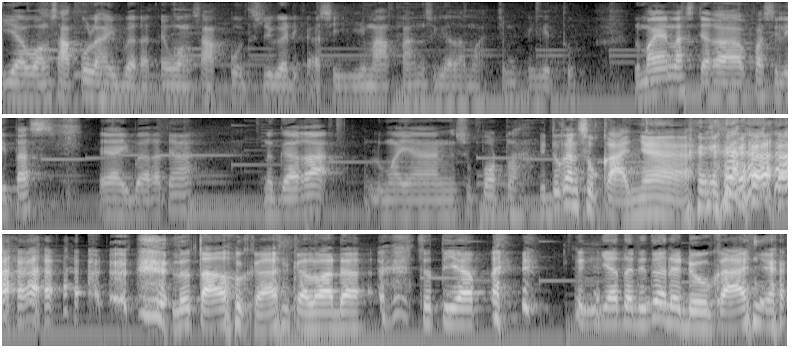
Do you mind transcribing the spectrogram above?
Iya uang saku lah ibaratnya uang saku terus juga dikasih makan segala macem kayak gitu. Lumayan lah secara fasilitas ya ibaratnya negara lumayan support lah. Itu kan sukanya. Lu tahu kan kalau ada setiap kegiatan itu ada dukanya.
